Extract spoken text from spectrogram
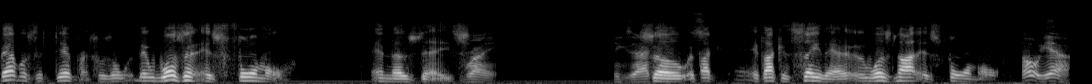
that was the difference. Was it wasn't as formal in those days. Right. Exactly. So if I if I could say that, it was not as formal. Oh yeah,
